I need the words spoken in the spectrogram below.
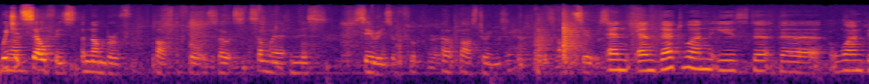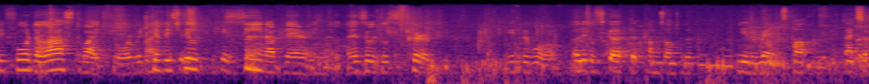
Which right. itself is a number of plaster floors, so it's somewhere in this series of uh, plasterings, series. And, and that one is the, the one before the last white floor, which can be which still seen up there in, as a little skirt in the wall. a little skirt that comes onto the near the red. It's part. That's a,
